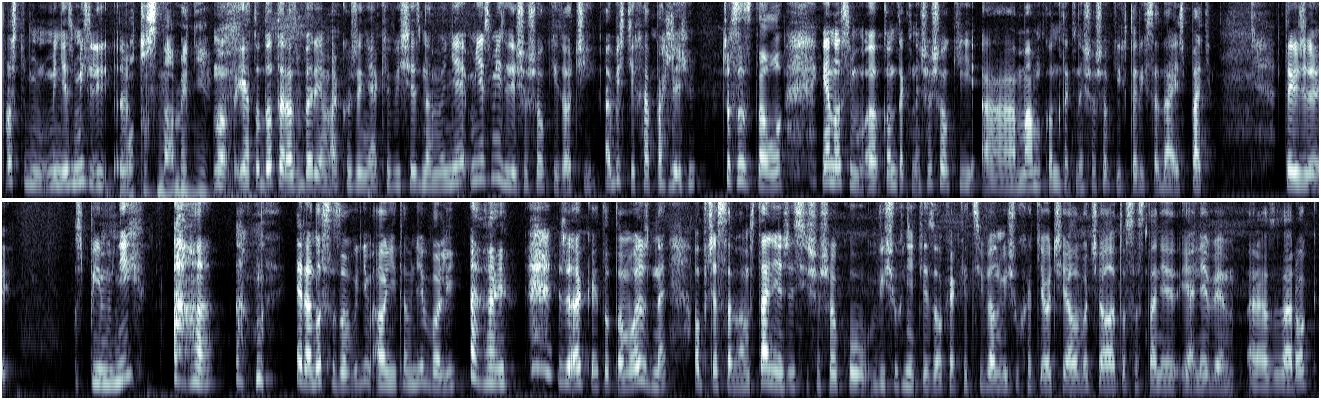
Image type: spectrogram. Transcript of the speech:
proste mne zmizli... bolo to znamenie. No, ja to doteraz beriem ako, že nejaké vyššie znamenie. Mne zmizli šošovky z očí, aby ste chápali, čo sa stalo. Ja nosím kontaktné šošovky a mám kontaktné šošovky, v ktorých sa dá aj spať. Takže spím v nich a ráno sa zobudím a oni tam neboli. Že ako je toto možné? Občas sa vám stane, že si šošovku vyšuchnete z oka, keď si veľmi šúchate oči alebo čo, ale to sa stane, ja neviem, raz za rok.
